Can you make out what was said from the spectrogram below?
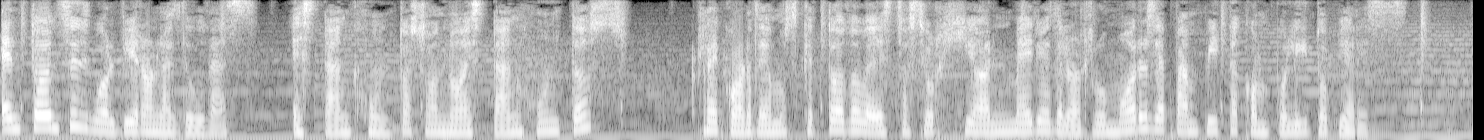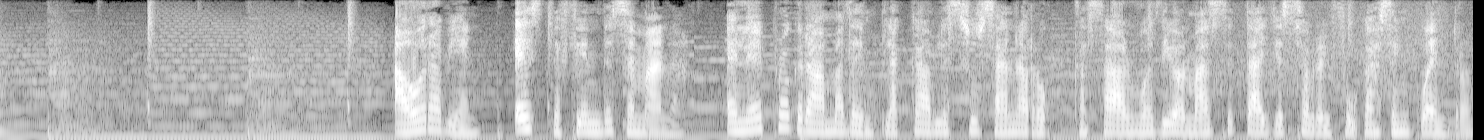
Entonces volvieron las dudas. ¿Están juntos o no están juntos? Recordemos que todo esto surgió en medio de los rumores de Pampita con Polito Pérez. Ahora bien, este fin de semana, en el programa de Implacables Susana Salvo dio más detalles sobre el fugaz encuentro.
